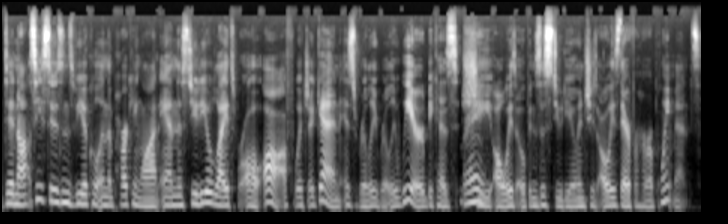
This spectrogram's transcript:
did not see Susan's vehicle in the parking lot, and the studio lights were all off, which again is really, really weird because right. she always opens the studio and she's always there for her appointments.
